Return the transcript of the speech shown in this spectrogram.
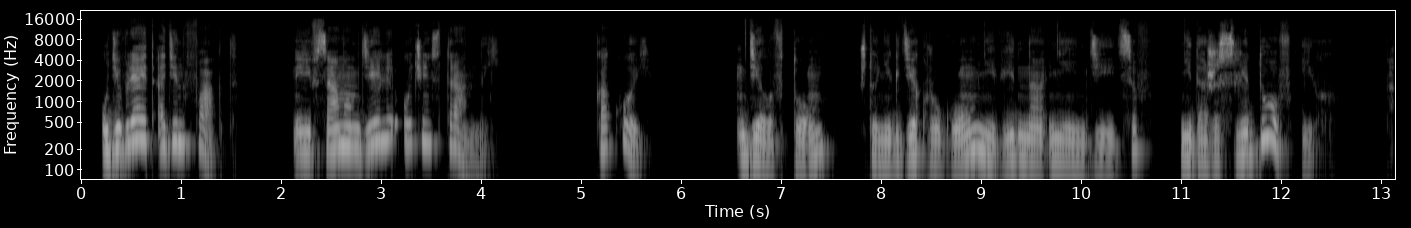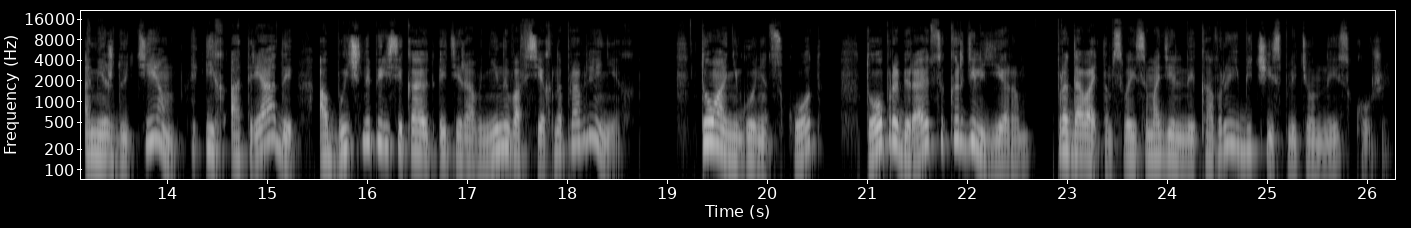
— «удивляет один факт, и в самом деле очень странный». «Какой?» Дело в том, что нигде кругом не видно ни индейцев, ни даже следов их. А между тем их отряды обычно пересекают эти равнины во всех направлениях. То они гонят скот, то пробираются к кордильерам, продавать там свои самодельные ковры и бичи, сплетенные из кожи.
